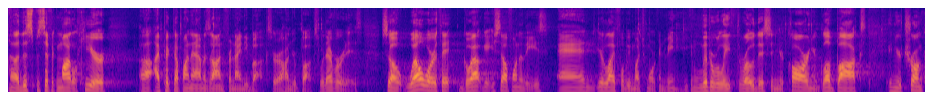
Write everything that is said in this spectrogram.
Uh, this specific model here uh, I picked up on Amazon for 90 bucks or 100 bucks, whatever it is. So well worth it. Go out, get yourself one of these, and your life will be much more convenient. You can literally throw this in your car, in your glove box, in your trunk.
